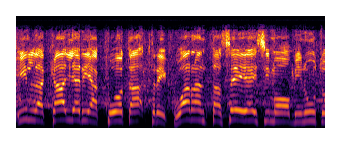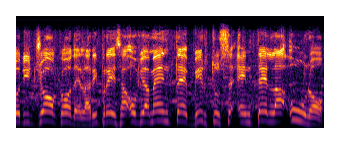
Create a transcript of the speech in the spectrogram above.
il Cagliari a quota 3, 46esimo minuto di gioco della ripresa ovviamente Virtus Entella 1,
